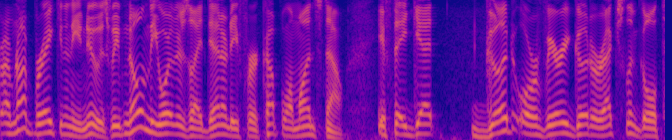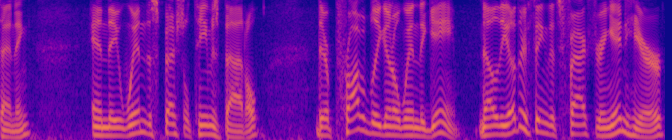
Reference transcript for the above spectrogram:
I'm not breaking any news. We've known the Oilers' identity for a couple of months now. If they get good or very good or excellent goaltending, and they win the special teams battle, they're probably going to win the game. Now, the other thing that's factoring in here.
